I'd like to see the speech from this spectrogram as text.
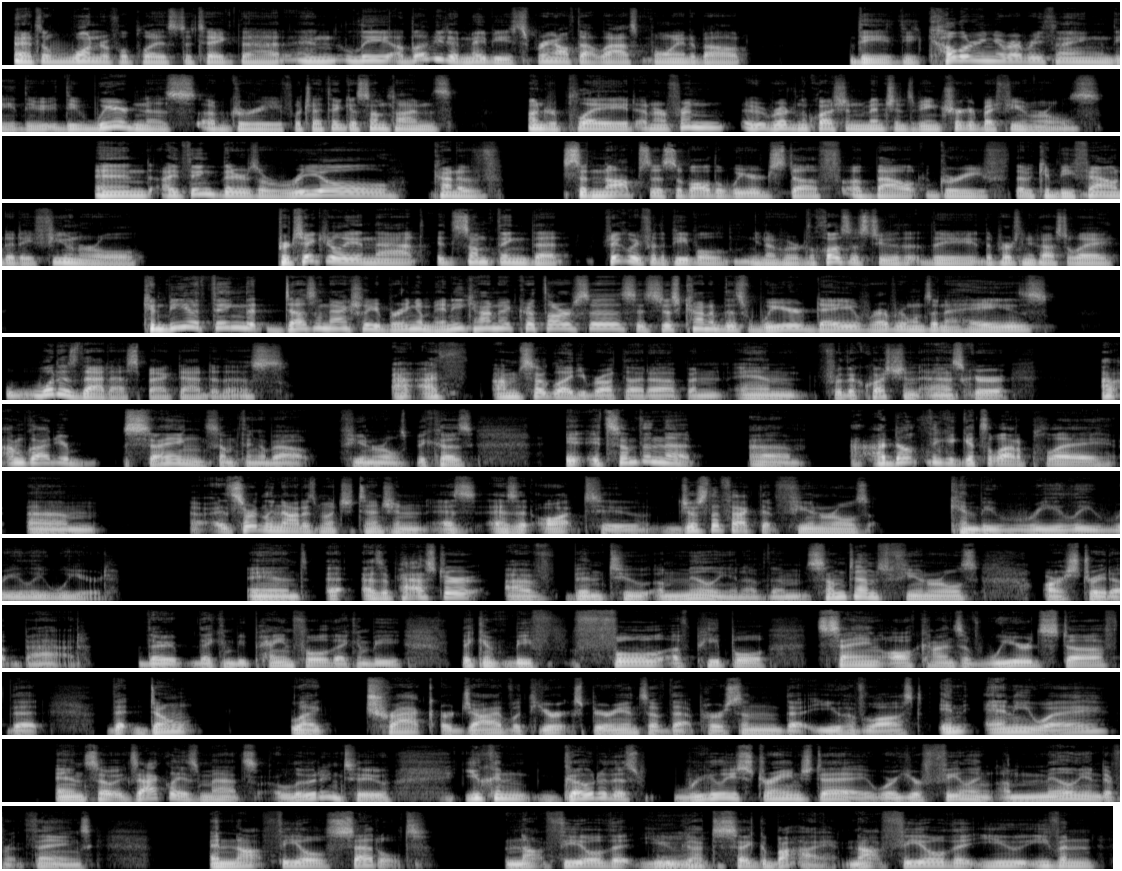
That's a wonderful place to take that. And Lee, I'd love you to maybe spring off that last point about the the coloring of everything, the the the weirdness of grief, which I think is sometimes underplayed. And our friend who wrote in the question mentions being triggered by funerals. And I think there's a real kind of synopsis of all the weird stuff about grief that can be found at a funeral, particularly in that it's something that, particularly for the people you know who are the closest to the the, the person who passed away, can be a thing that doesn't actually bring them any kind of catharsis. It's just kind of this weird day where everyone's in a haze. What does that aspect add to this? I, I am so glad you brought that up, and and for the question asker, I, am glad you're saying something about funerals because it, it's something that um, I don't think it gets a lot of play. Um, uh, it's certainly not as much attention as as it ought to. Just the fact that funerals can be really really weird and as a pastor, I've been to a million of them. Sometimes funerals are straight up bad. They they can be painful. They can be they can be full of people saying all kinds of weird stuff that that don't like track or jive with your experience of that person that you have lost in any way. And so, exactly as Matt's alluding to, you can go to this really strange day where you're feeling a million different things and not feel settled, not feel that you mm. got to say goodbye, not feel that you even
